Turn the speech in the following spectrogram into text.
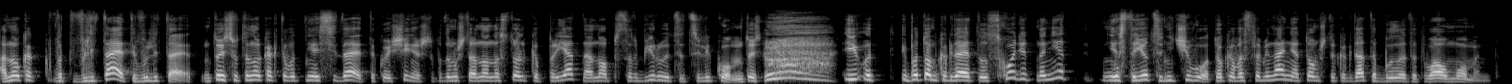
оно как вот влетает и вылетает. Ну, то есть вот оно как-то вот не оседает, такое ощущение, что потому что оно настолько приятное, оно абсорбируется целиком. Ну, то есть, и вот, и потом, когда это сходит на нет, не остается ничего, только воспоминание о том, что когда-то был этот вау-момент.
